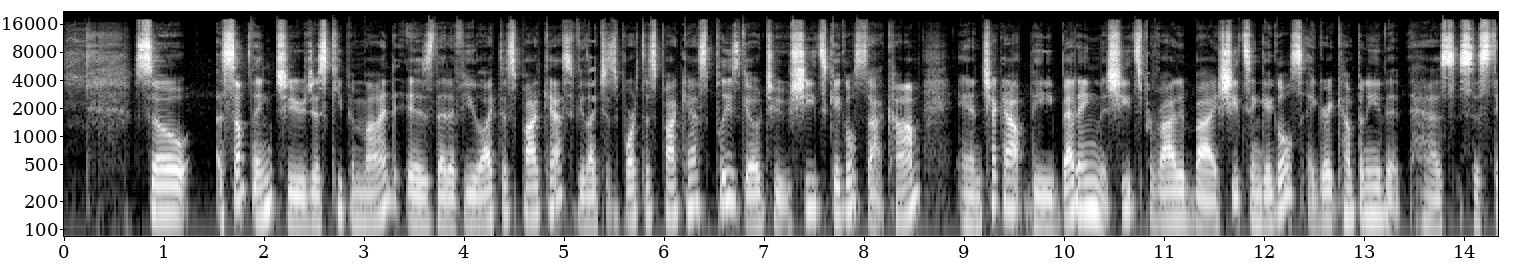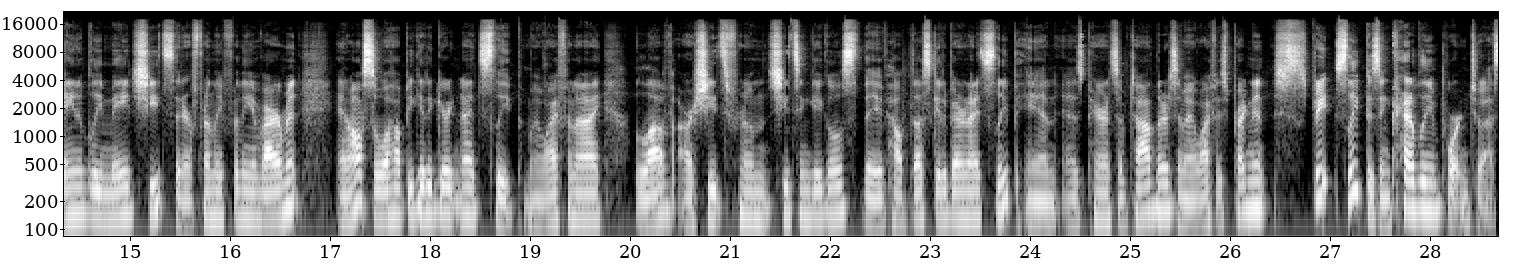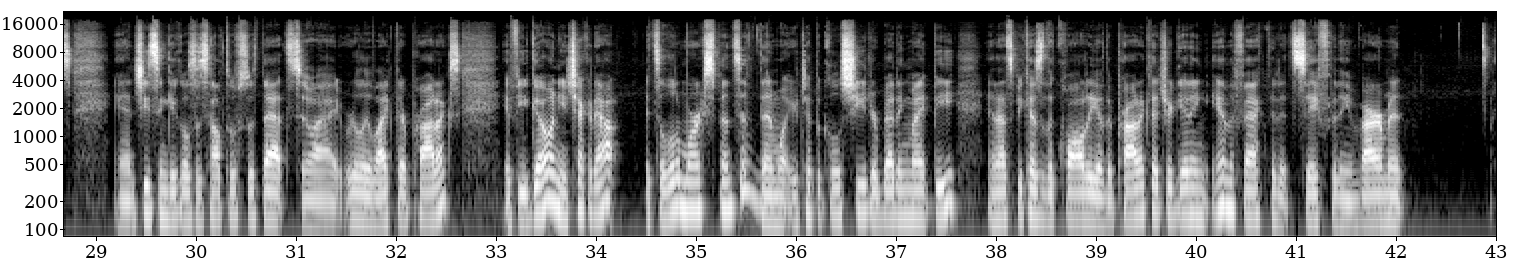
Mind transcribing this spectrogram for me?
So something to just keep in mind is that if you like this podcast, if you'd like to support this podcast, please go to sheetsgiggles.com and check out the bedding, the sheets provided by Sheets and Giggles, a great company that has sustainably made sheets that are friendly for the environment and also will help you get a great night's sleep. My wife and I love our sheets from Sheets and Giggles. They've helped us get a better night's sleep. And as parents of toddlers and my wife is pregnant, sleep is incredibly important to us. And Sheets and Giggles has helped us with that. So I really like their products. If you go and you check it out, it's a little more expensive than what your typical sheet or bedding might be, and that's because of the quality of the product that you're getting and the fact that it's safe for the environment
